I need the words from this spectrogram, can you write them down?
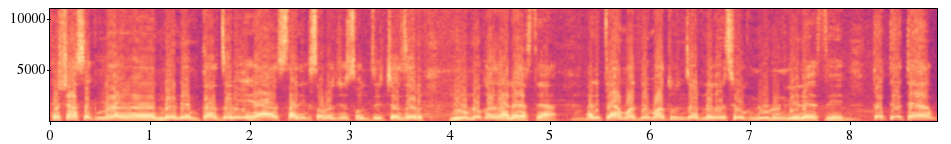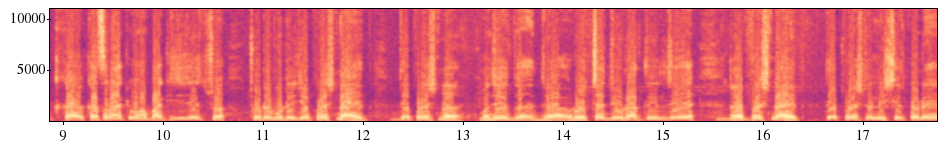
प्रशासक न न नेमता जर ह्या स्थानिक स्वराज्य संस्थेच्या जर निवडणुका झाल्या असत्या आणि त्या माध्यमातून जर नगरसेवक निवडून गेले असते तर ते त्या क- कचरा किंवा बाकीचे जे छो- छोटे मोठे जे प्रश्न आहेत ते प्रश्न म्हणजे ज- ज- रोजच्या जीवनातील जे प्रश्न आहेत ते प्रश्न निश्चितपणे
